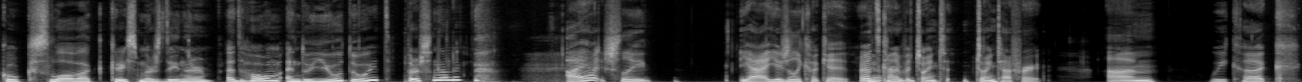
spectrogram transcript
cook Slovak Christmas dinner at home, and do you do it personally? I actually yeah, I usually cook it. It's yeah. kind of a joint joint effort. Um, we cook.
